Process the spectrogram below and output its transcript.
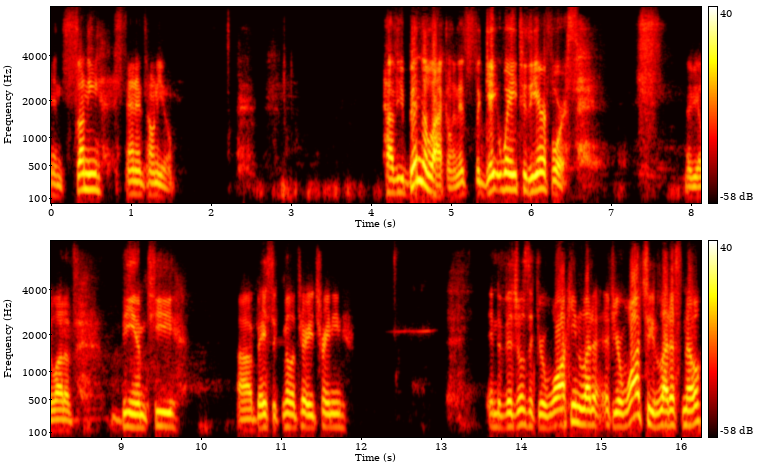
in sunny San Antonio. Have you been to Lackland? It's the gateway to the Air Force. Maybe a lot of BMT, uh, basic military training individuals. If you're walking, let it, if you're watching, let us know.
